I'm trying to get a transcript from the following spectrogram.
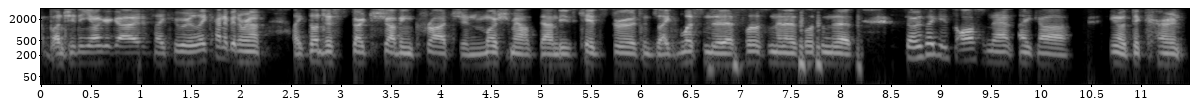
a bunch of the younger guys like who are like kind of been around. Like they'll just start shoving crutch and mush mouth down these kids' throats and just like listen to this, listen to this, listen to this. So it's like it's awesome that like uh you know the current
